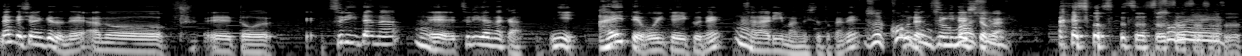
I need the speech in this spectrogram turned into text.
なんか知らんけどねあのーえっ、と釣り棚、うん。えー釣り棚かにあえて置いていくね、うん。サラリーマンの人とかね。それコンテンツ次の人が。そうそうそうそうそうそうれそう。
